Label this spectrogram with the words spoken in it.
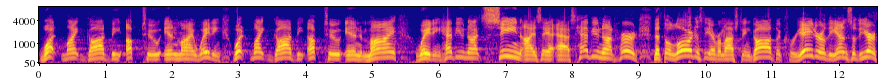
what might God be up to in my waiting? What might God be up to in my waiting? Have you not seen, Isaiah asked, have you not heard that the Lord is the everlasting God, the creator of the ends of the earth?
